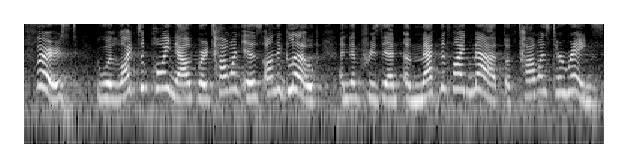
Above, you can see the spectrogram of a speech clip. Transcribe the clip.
First, we would like to point out where Taiwan is on the globe and then present a magnified map of Taiwan's terrains,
